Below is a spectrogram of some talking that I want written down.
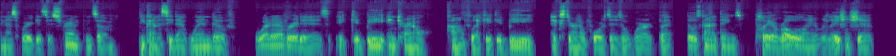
And that's where it gets its strength. And so you kind of see that wind of whatever it is. It could be internal conflict, it could be external forces or work, but those kind of things play a role in your relationship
